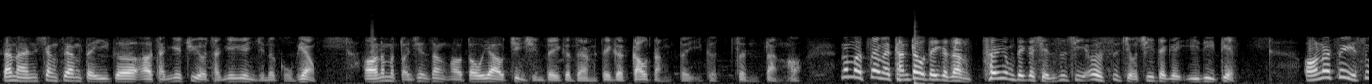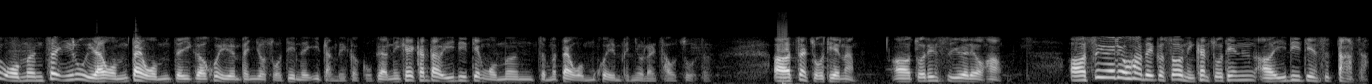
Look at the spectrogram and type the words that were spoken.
当然像这样的一个呃产业具有产业愿景的股票，啊，那么短线上啊都要进行的一个这样的一个高档的一个震荡哈、那么再来谈到的一个这样车用的一个显示器二四九七的一个一利电，哦，那这也是我们这一路以来我们带我们的一个会员朋友锁定的一档的一个股票。你可以看到一利店我们怎么带我们会员朋友来操作的。啊、在昨天呢、啊，昨天四月六号，啊，四月六号的一个时候，你看昨天啊，一利电是大涨。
